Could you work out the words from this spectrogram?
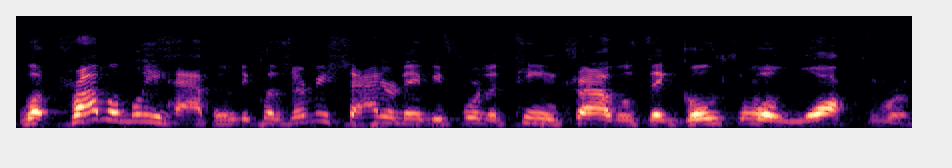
what probably happened because every Saturday before the team travels, they go through a walkthrough.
